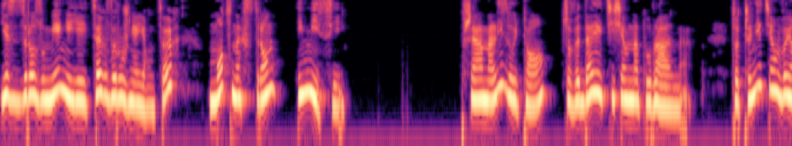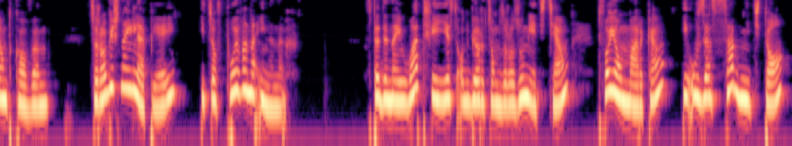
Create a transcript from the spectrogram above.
jest zrozumienie jej cech wyróżniających, mocnych stron i misji. Przeanalizuj to, co wydaje ci się naturalne, co czyni cię wyjątkowym, co robisz najlepiej i co wpływa na innych. Wtedy najłatwiej jest odbiorcom zrozumieć cię, twoją markę i uzasadnić to,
